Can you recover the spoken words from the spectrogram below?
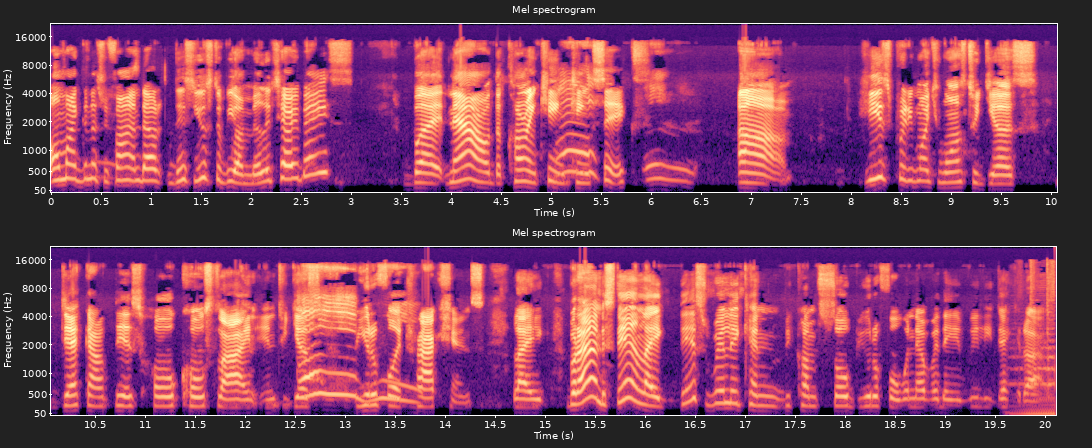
oh my goodness, we found out this used to be a military base, but now the current king, King Six, um, he's pretty much wants to just deck out this whole coastline into just beautiful attractions. Like, but I understand, like, this really can become so beautiful whenever they really deck it up.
